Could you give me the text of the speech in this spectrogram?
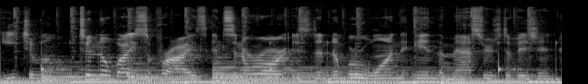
each of them. To nobody's surprise, Incineroar is the number one in the Masters division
